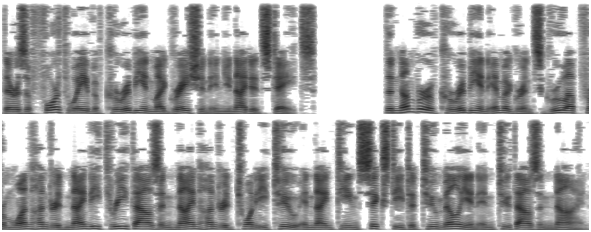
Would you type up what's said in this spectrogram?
there is a fourth wave of Caribbean migration in United States. The number of Caribbean immigrants grew up from 193,922 in 1960 to 2 million in 2009.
